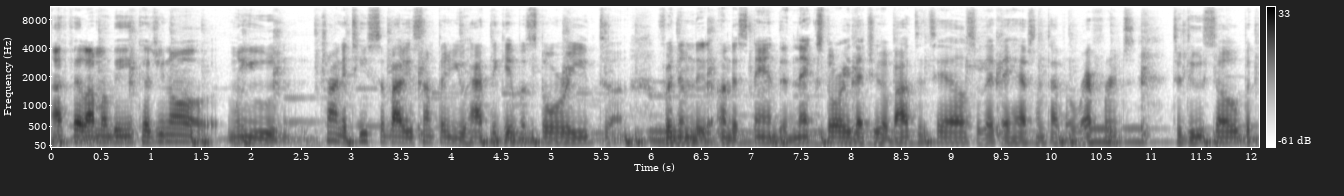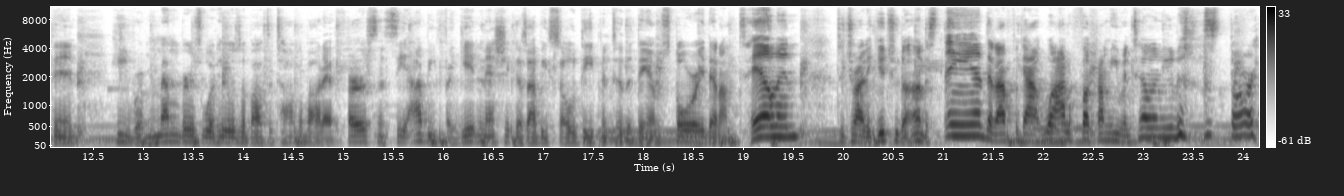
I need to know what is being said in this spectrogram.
I feel I'm gonna be. Cause you know, when you trying to teach somebody something, you have to give a story to for them to understand the next story that you're about to tell, so that they have some type of reference to do so. But then he remembers what he was about to talk about at first. And see, I be forgetting that shit because I be so deep into the damn story that I'm telling to try to get you to understand that I forgot why the fuck I'm even telling you this story.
